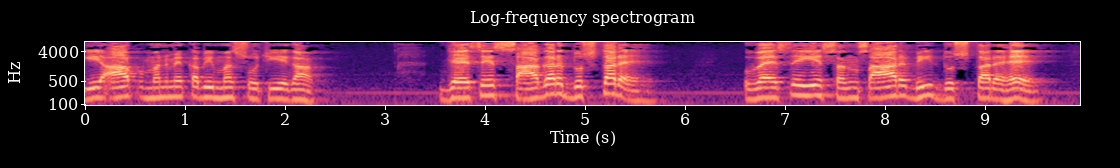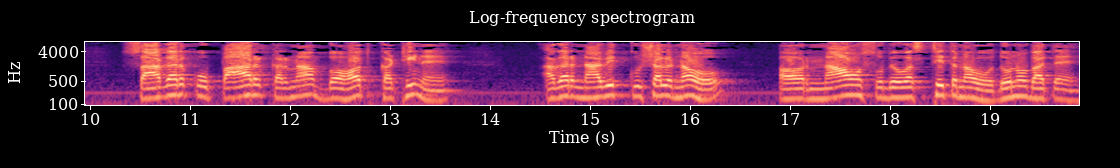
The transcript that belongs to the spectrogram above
ये आप मन में कभी मत सोचिएगा। जैसे सागर दुस्तर है, वैसे ये संसार भी दुस्तर है। सागर को पार करना बहुत कठिन है। अगर नाविक कुशल न हो और नाव सुव्यवस्थित न हो, दोनों बातें।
